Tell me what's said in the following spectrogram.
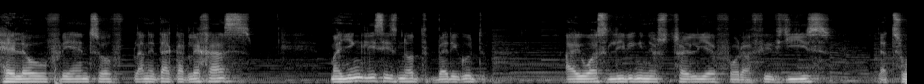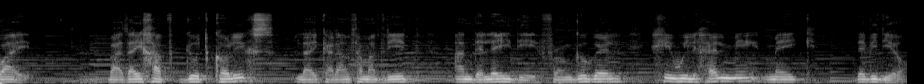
Hello, friends of Planeta Carlejas. My English is not very good. I was living in Australia for a few years, that's why. But I have good colleagues like Aranza Madrid and the lady from Google. He will help me make the video.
